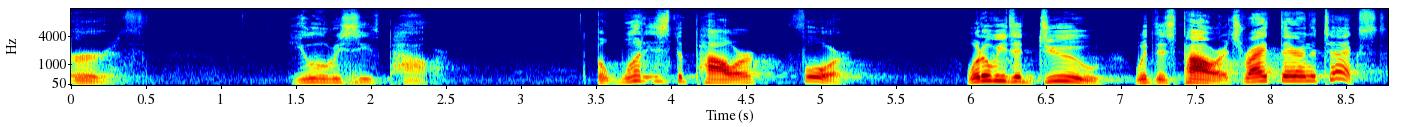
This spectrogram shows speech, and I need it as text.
earth. You will receive power. But what is the power for? What are we to do with this power? It's right there in the text.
